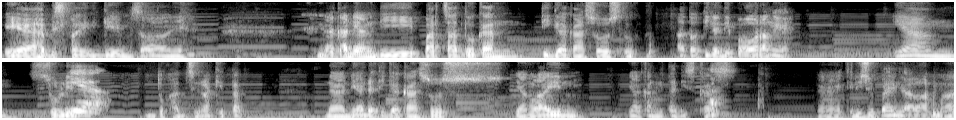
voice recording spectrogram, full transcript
Iya, habis main game soalnya. Nah kan yang di part 1 kan tiga kasus tuh, atau tiga tipe orang ya, yang sulit Iya. untuk habisin Alkitab. Nah, ini ada tiga kasus yang lain yang akan kita discuss. Nah, jadi supaya nggak lama.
